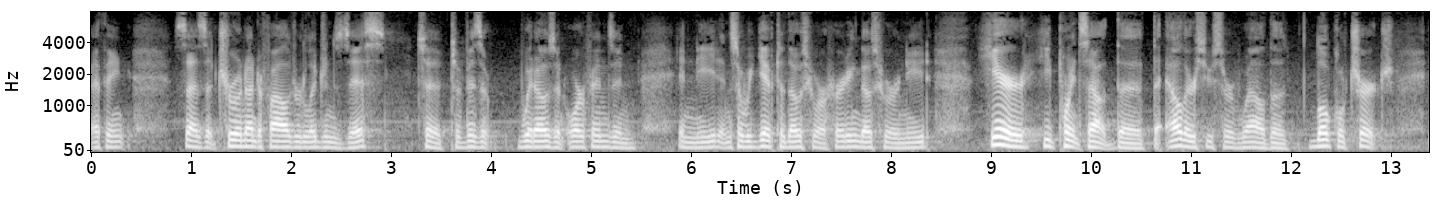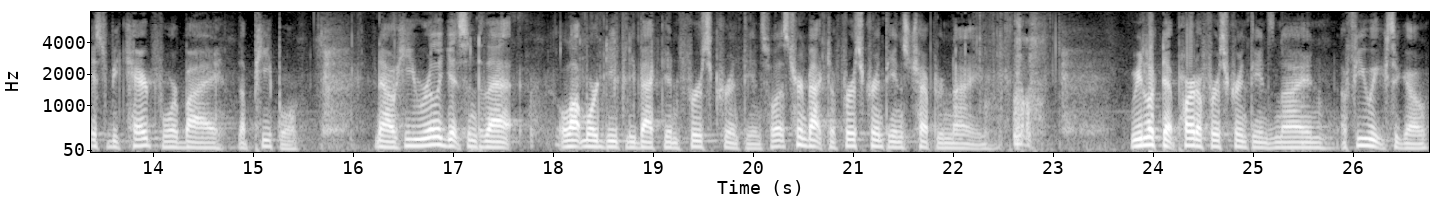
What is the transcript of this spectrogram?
I think, says that true and undefiled religion is this to, to visit widows and orphans in, in need. And so we give to those who are hurting, those who are in need. Here, he points out the, the elders who serve well, the local church is to be cared for by the people. Now, he really gets into that a lot more deeply back in 1 Corinthians. So let's turn back to 1 Corinthians chapter 9. we looked at part of 1 Corinthians 9 a few weeks ago,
